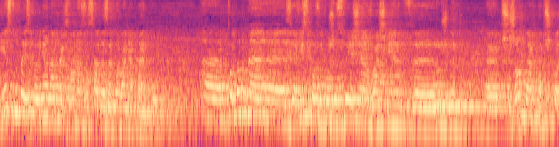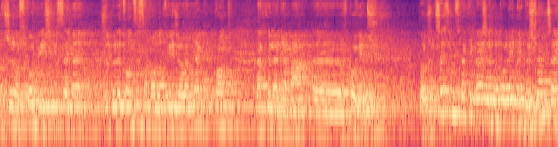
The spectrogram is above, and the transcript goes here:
Jest tutaj spełniona tak zwana zasada zachowania pędu. E, Podobne e, zjawisko wykorzystuje się właśnie w różnych e, przyrządach, na przykład w żyroskopie, jeśli chcemy, żeby lecący samolot wiedział, jaki kąt nachylenia ma w powietrzu. Dobrze, przejdźmy w takim razie do kolejnych doświadczeń.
